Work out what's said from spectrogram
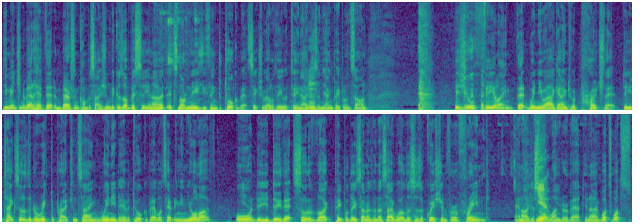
you mentioned about have that embarrassing conversation because obviously, you know, it, it's not an easy thing to talk about sexuality with teenagers hmm. and young people and so on. Is your feeling that when you are going to approach that, do you take sort of the direct approach and saying we need to have a talk about what's happening in your life, or do you do that sort of like people do sometimes when they say, "Well, this is a question for a friend," and I just sort of wonder about, you know, what's what's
